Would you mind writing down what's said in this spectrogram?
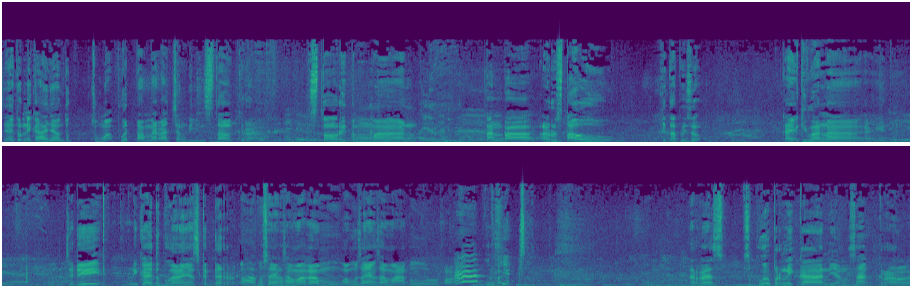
Yaitu nikah hanya untuk cuma buat pamer ajang di Instagram, Aduh. di story teman, ya? tanpa harus tahu kita besok kayak gimana kayak gitu. iya Jadi nikah itu bukan hanya sekedar ah aku sayang sama kamu, kamu sayang sama aku. Ah bullshit Karena se- sebuah pernikahan yang sakral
